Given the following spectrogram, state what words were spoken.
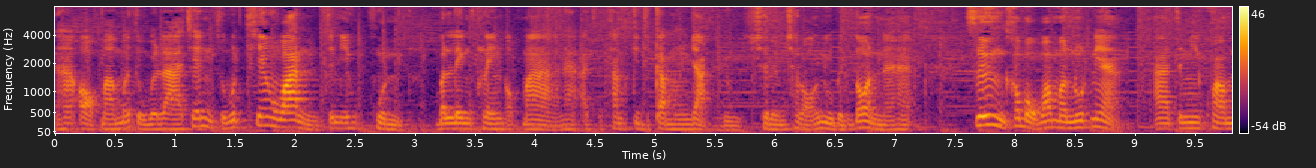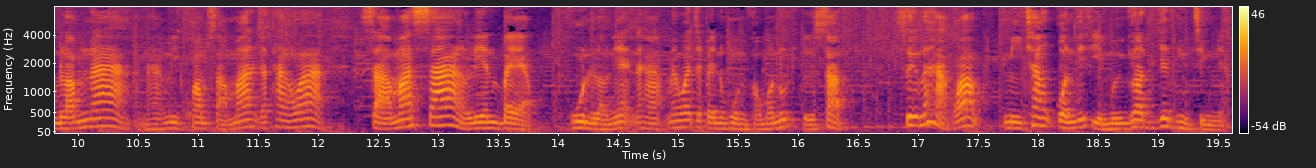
นะฮะออกมาเมื่อถึงเวลาเช่น สมมติเที่ยงวันจะมีหุ่นบรรเลงเพลงออกมานะฮะอาจจะทำกิจกรรมบางอย่างอยู่เฉลิมฉลองอยู่เป็นต้นนะฮะซึ่งเขาบอกว่ามนุษย์เนี่ยอาจจะมีความล้ำหน้านะฮะมีความสามารถกระทั่งว่า สามารถสร้างเรียนแบบหุ่นเหล่านี้นะฮะไม่ว่าจะเป็นหุ่นของมนุษย์หรือสัตว์ ซึ่งถ้าหากว่ามีช่างกลที่ฝีมือยอดเยี่ยมจริงๆเนี่ย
